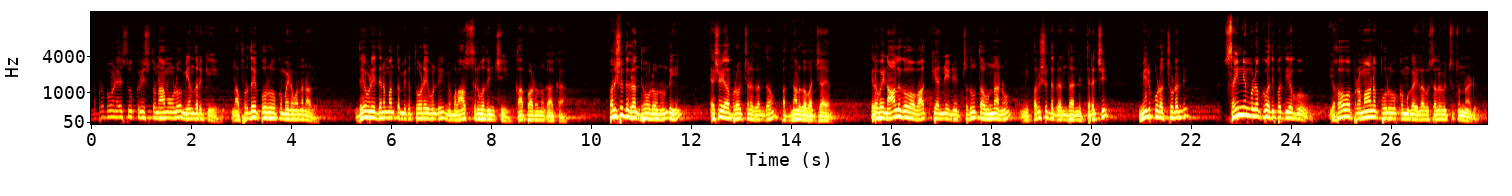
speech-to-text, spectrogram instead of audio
మన ప్రభువుని యేసుక్రీస్తు నామంలో మీ అందరికీ నా హృదయపూర్వకమైన వందనాలు. దేవుడి దినమంతా మీకు తోడై ఉండి మిమ్మల్ని ఆశీర్వదించి కాపాడునుగాక పరిశుద్ధ గ్రంథంలో నుండి యషయా ప్రవచన గ్రంథం పద్నాలుగవ అధ్యాయం ఇరవై నాలుగవ వాక్యాన్ని నేను చదువుతూ ఉన్నాను. మీ పరిశుద్ధ గ్రంథాన్ని తెరచి మీరు కూడా చూడండి. సైన్యములకు అధిపతియగు యహోవ ప్రమాణపూర్వకముగా ఇలాగ సెలవిచ్చుచున్నాడు.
